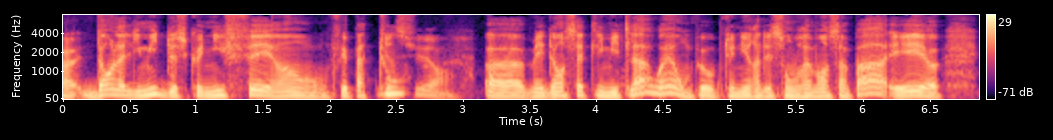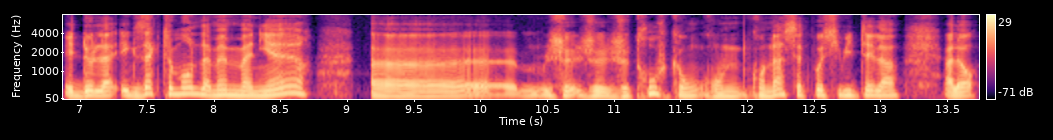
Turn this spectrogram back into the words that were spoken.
euh, dans la limite de ce que NIF fait. Hein. On fait pas Bien tout. sûr. Euh, mais dans cette limite-là, ouais, on peut obtenir des sons vraiment sympas et et de la exactement de la même manière, je, je, je trouve qu'on qu'on a cette possibilité-là. Alors,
